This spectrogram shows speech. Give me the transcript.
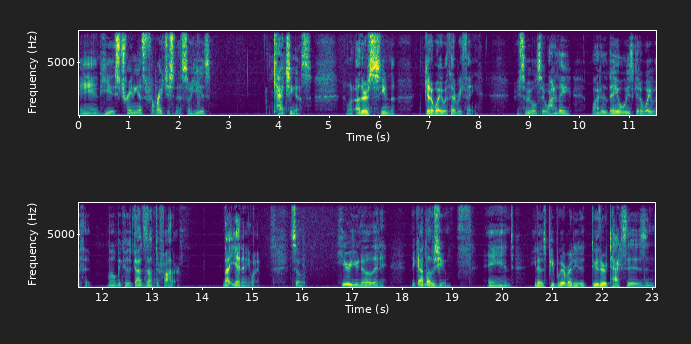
and he is training us for righteousness. So he is catching us. And when others seem to get away with everything, some people say, "Why do they? Why do they always get away with it?" Well, because God's not their father, not yet, anyway. So here you know that that God loves you, and you know as people get ready to do their taxes and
